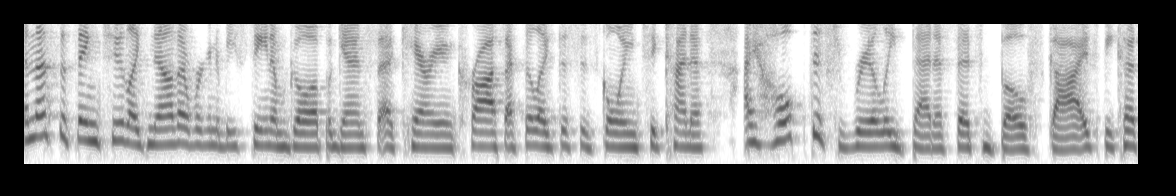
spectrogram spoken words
And that's the thing too. Like now that we're going to be seeing him go up against uh, Karrion Kross, I feel like this is going to kind of. I hope this really benefits both guys because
